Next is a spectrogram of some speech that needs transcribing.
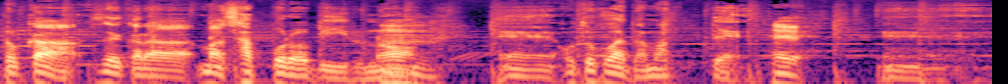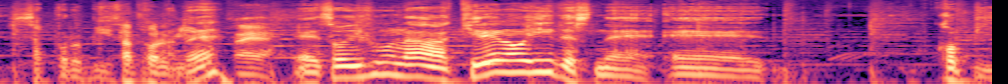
とかそれから、まあ、札幌ビールの、うん。えー男は黙って、ええ。ー札幌ビール札幌ビールとかね、え。えーそういうふうなキレのいいですね、えーコピー。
